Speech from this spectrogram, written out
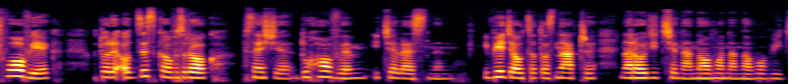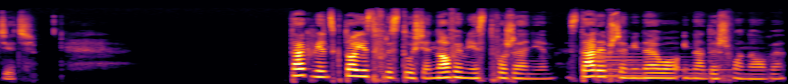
Człowiek, który odzyskał wzrok w sensie duchowym i cielesnym i wiedział, co to znaczy narodzić się na nowo, na nowo widzieć. Tak więc, kto jest w Chrystusie, nowym jest tworzeniem. Stare przeminęło i nadeszło nowe.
